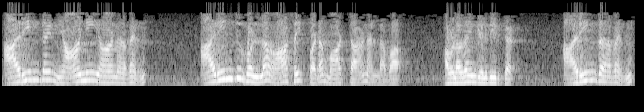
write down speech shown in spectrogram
அறிந்த ஞானியானவன் அறிந்து கொள்ள ஆசைப்பட மாட்டான் அல்லவா? அவ்வளவுதான் இங்க எழுதியிருக்க அறிந்தவன்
